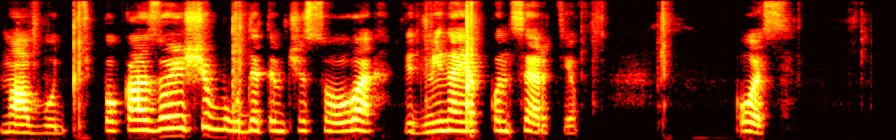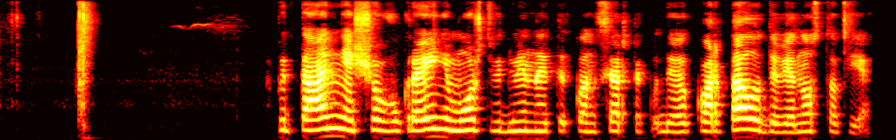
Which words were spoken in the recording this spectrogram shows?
мабуть, показує, що буде тимчасова відміна як концертів. Ось. Питання, що в Україні можуть відмінити концерти кварталу 95.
